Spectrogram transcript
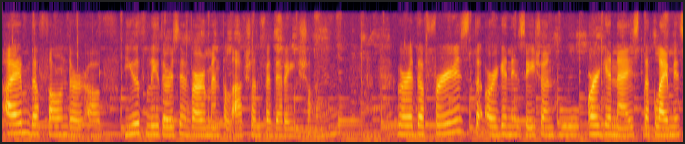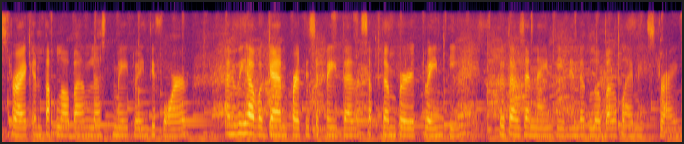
I am the founder of Youth Leaders Environmental Action Federation. We're the first organization who organized the climate strike in Tacloban last May 24 and we have again participated September 20, 2019 in the global climate strike.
